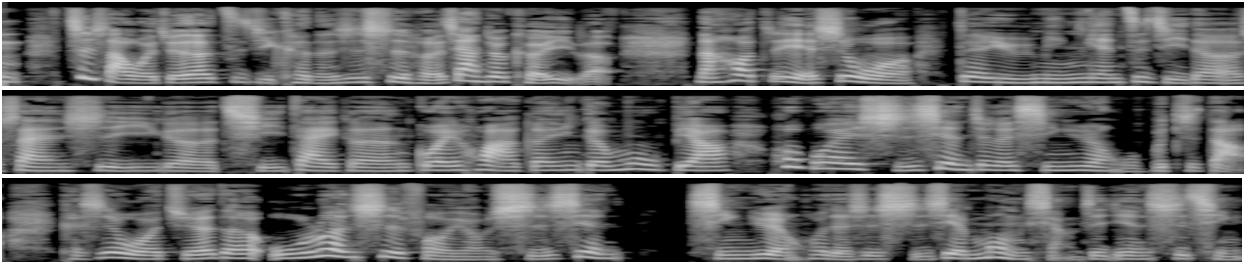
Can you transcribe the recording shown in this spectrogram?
至少我觉得自己可能是适合，这样就可以了。然后这也是我对于明年自己的算是一个期待跟规划跟一个目标，会不会实现这个心愿，我不知道。可是我觉得无论是否有实现心愿，或者是实现梦想这件事情，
